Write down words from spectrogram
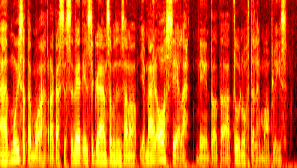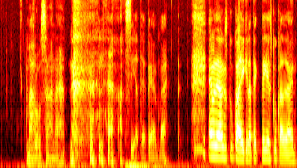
Äh, muistata mua, rakas, jos sä meet Instagram, semmoisen sano, ja mä en oo siellä, niin tota, tuu nuhtelemaan, please mä haluan saada nämä, nämä asiat eteenpäin. En tiedä, onko kukaan ikinä, te- tekisi kukaan näin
